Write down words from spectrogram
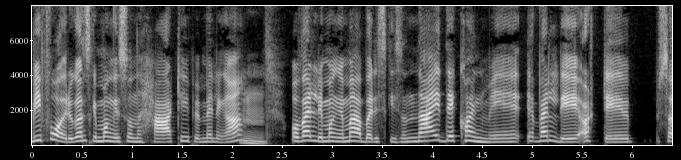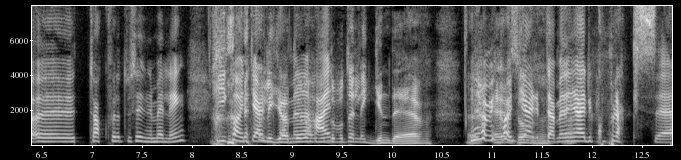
Vi får jo ganske mange sånne her type meldinger, Mm. og veldig mange må jeg bare skrive sånn Nei, det kan vi Veldig artig. Så, eh, takk for at du sender melding. Vi kan ikke hjelpe deg med det her. du, måtte legge inn det. eh, Ja, vi kan eh, ikke sånn- hjelpe deg med den her komplekse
